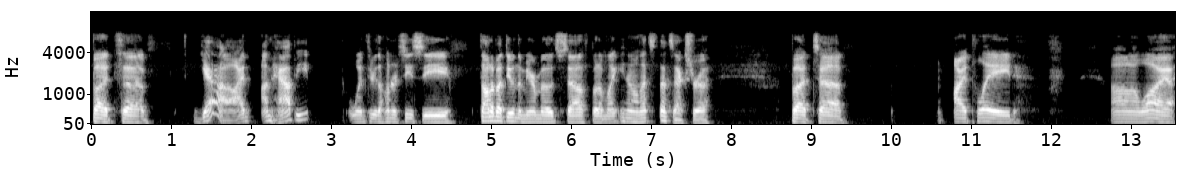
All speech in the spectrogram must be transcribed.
But uh, yeah, I'm I'm happy. Went through the 100cc. Thought about doing the mirror mode stuff, but I'm like, you know, that's that's extra. But uh, I played. I don't know why.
